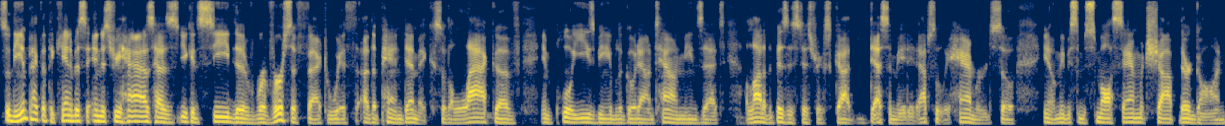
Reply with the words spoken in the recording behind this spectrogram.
So the impact that the cannabis industry has has you could see the reverse effect with uh, the pandemic. So the lack of employees being able to go downtown means that a lot of the business districts got decimated, absolutely hammered. So you know maybe some small sandwich shop they're gone.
